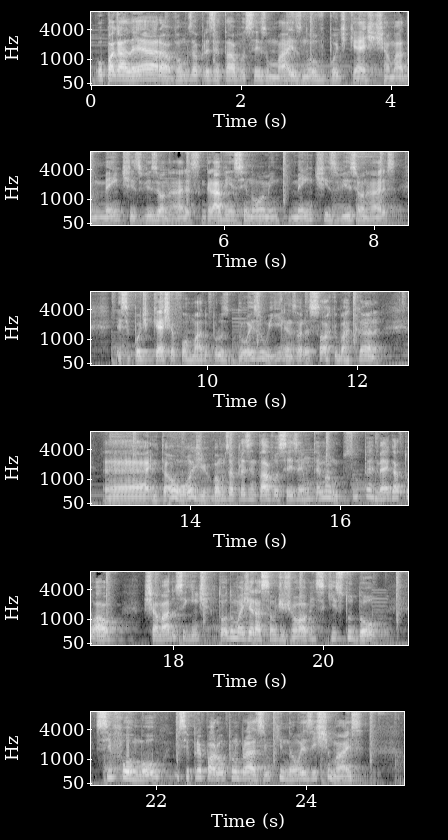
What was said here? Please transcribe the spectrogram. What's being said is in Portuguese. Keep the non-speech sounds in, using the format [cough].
Opa, galera! Vamos apresentar a vocês o mais novo podcast chamado Mentes Visionárias. Gravem esse nome, hein? Mentes Visionárias. Esse podcast é formado por os dois Williams, olha só que bacana. É, então hoje vamos apresentar a vocês aí um tema super mega atual, chamado o seguinte: toda uma geração de jovens que estudou, se formou e se preparou para um Brasil que não existe mais.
